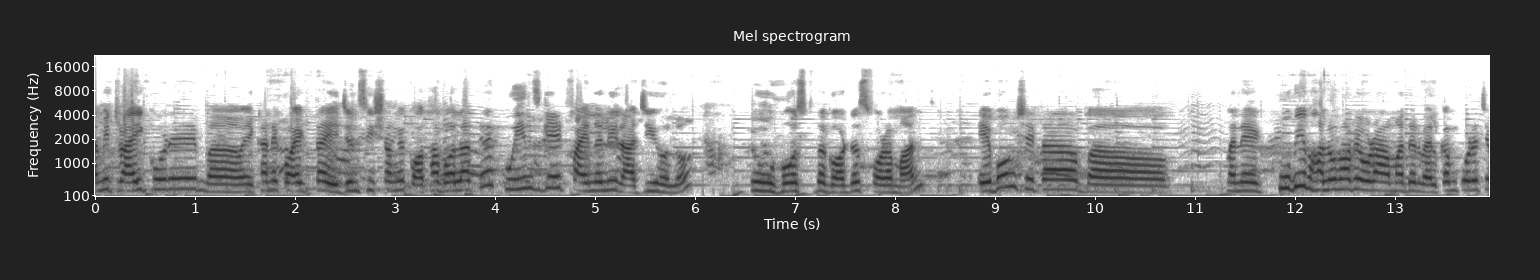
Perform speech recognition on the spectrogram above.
আমি ট্রাই করে এখানে কয়েকটা এজেন্সির সঙ্গে কথা বলাতে কুইন্স গেট ফাইনালি রাজি হলো to host the goddess for a month এবং সেটা মানে খুবই ভালোভাবে ওরা আমাদের ওয়েলকাম করেছে।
